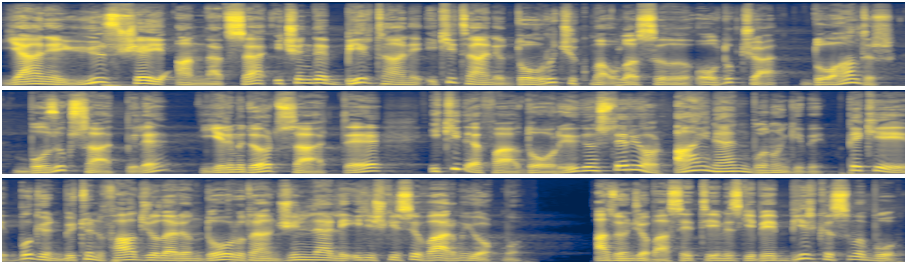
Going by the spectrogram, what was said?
Yani 100 şey anlatsa içinde bir tane iki tane doğru çıkma olasılığı oldukça doğaldır. Bozuk saat bile 24 saatte iki defa doğruyu gösteriyor. Aynen bunun gibi. Peki bugün bütün falcıların doğrudan cinlerle ilişkisi var mı yok mu? Az önce bahsettiğimiz gibi bir kısmı bu.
